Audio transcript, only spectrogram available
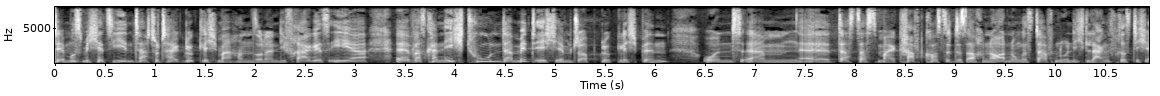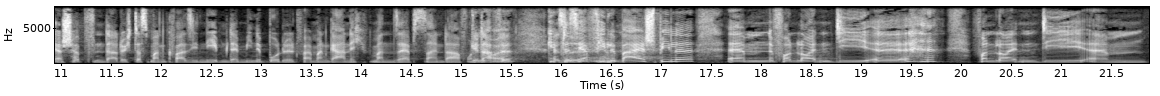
der muss mich jetzt jeden Tag total glücklich machen, sondern die Frage ist eher, äh, was kann ich tun, damit ich im Job glücklich bin? Und ähm, äh, dass das mal Kraft kostet, ist auch in Ordnung. Es darf nur nicht langfristig langfristig erschöpfen, dadurch, dass man quasi neben der Mine buddelt, weil man gar nicht man selbst sein darf. Und genau. dafür gibt also, es ja viele ja. Beispiele ähm, von Leuten, die äh, von Leuten, die ähm,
